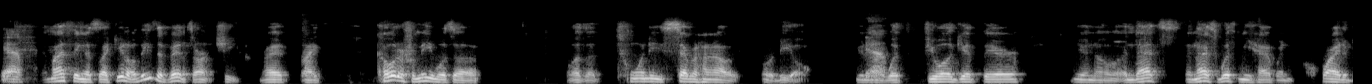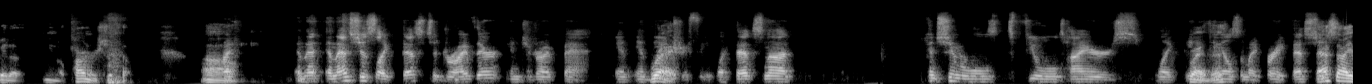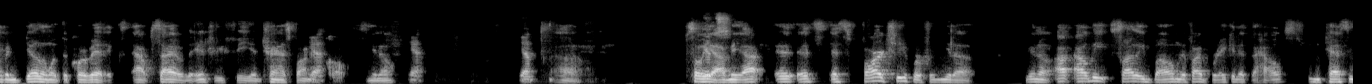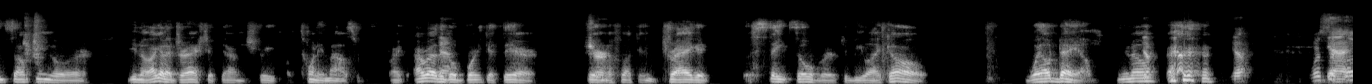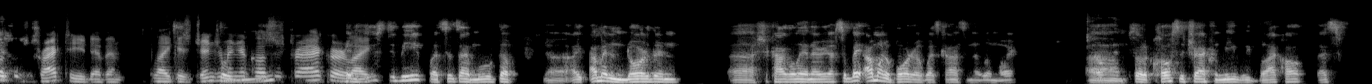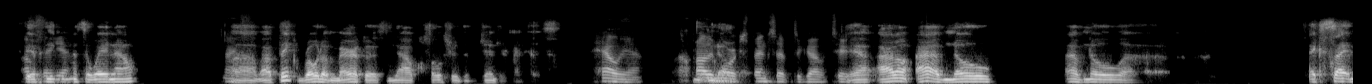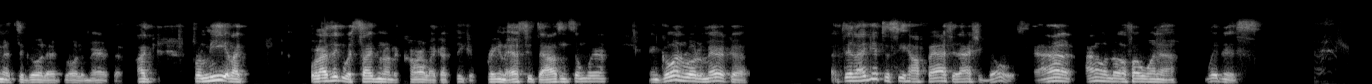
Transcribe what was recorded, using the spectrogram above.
Yeah, And my thing is like, you know, these events aren't cheap, right? Right. Like COTA for me was a was a twenty seven hundred dollar ordeal. You know, Yeah. with fuel to get there, you know, and that's and that's with me having quite a bit of, you know, partnership help. Um, Right. and that and that's just like that's to drive there and to drive back and, and the Right. entry fee. Like that's not consumables, fuel, tires, like anything that's- else that might break. That's that's not even dealing with the Corvette ex- outside of the entry fee and transponder Yeah. costs, you know? Yeah. Yep. Uh, so yeah, I mean, I, it, it's it's far cheaper for me to, you know, I, I'll be slightly bummed if I break it at the house from testing something, or you know, I got a drag strip down the street, twenty miles from me, right? I'd rather Yeah. go break it there sure. than to fucking drag it states over to be like, oh, well, damn, you know? Yep. yep. What's Yeah. the closest track to you, Devin? Like, is Gingerman your me, closest track, or it like? used to be, but since I moved up, uh, I, I'm in northern uh, Chicagoland area, so ba- I'm on the border of Wisconsin and Illinois. Um, So the closest track for me would be Blackhawk. That's 50 Okay, yeah. minutes away now. Nice. Um, I think Road America is now closer than Gingerman is. Hell yeah. Wow. Probably No. more expensive to go too. Yeah, I don't. I have no. I have no uh, excitement to go to Road America. Like for me, like when I think of excitement on the car, like I think of bringing the S two thousand somewhere and going to Road America. Then I get to see how fast it actually goes. I I don't know if I want to witness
